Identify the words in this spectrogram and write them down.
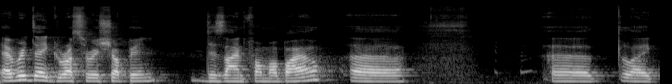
everyday grocery shopping designed for mobile. Uh, uh, like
